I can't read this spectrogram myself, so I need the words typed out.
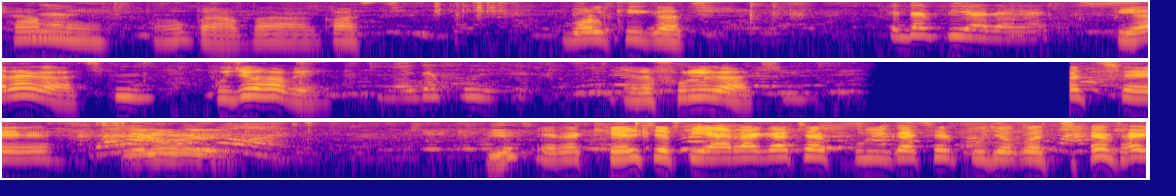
সামনে। ও বাবা গাছ। বল কি গাছ? এটা পেয়ারা গাছ। পেয়ারা গাছ? পুজো হবে? এটা ফুল। এটা ফুল গাছ? হচ্ছে। এরা খেলছে পেয়ারা গাছ আর ফুল গাছের পুজো করছে। ভাই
